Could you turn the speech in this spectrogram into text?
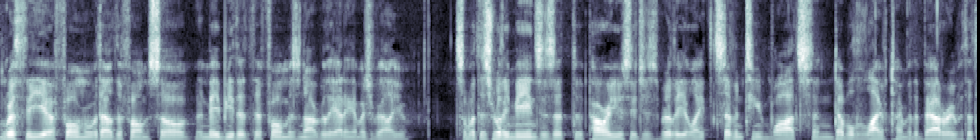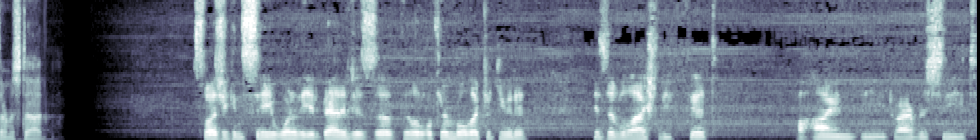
with the uh, foam or without the foam. So it may be that the foam is not really adding that much value. So what this really means is that the power usage is really like 17 watts and double the lifetime of the battery with the thermostat. So as you can see, one of the advantages of the little thermoelectric unit is that it will actually fit behind the driver's seat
